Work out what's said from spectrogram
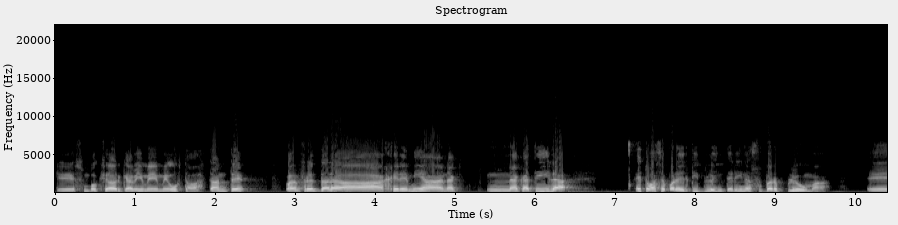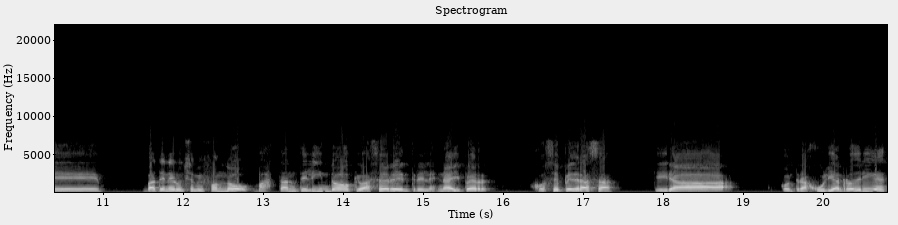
que es un boxeador que a mí me, gusta bastante, va a enfrentar a Jeremía Nakatila. Esto va a ser por el título interino Superpluma. Eh, va a tener un semifondo bastante lindo que va a ser entre el sniper José Pedraza, que irá contra Julián Rodríguez.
